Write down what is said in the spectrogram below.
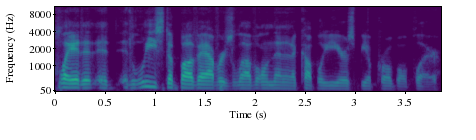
play it at, at, least above average level, and then in a couple years be a Pro Bowl player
